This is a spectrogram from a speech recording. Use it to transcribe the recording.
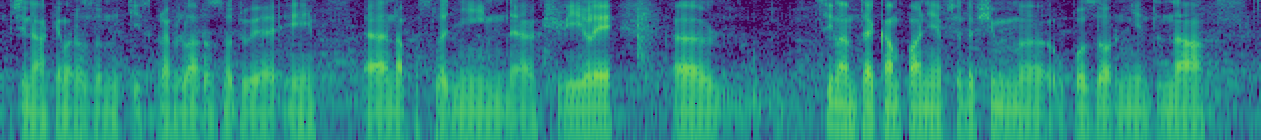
při nějakém rozhodnutí zpravidla rozhoduje i na poslední chvíli. Cílem té kampaně je především eh, upozornit na eh,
